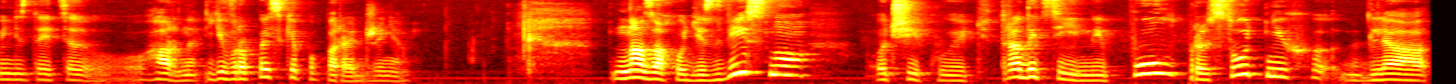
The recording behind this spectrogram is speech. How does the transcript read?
мені здається, гарне європейське попередження. На заході, звісно, очікують традиційний пул присутніх для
